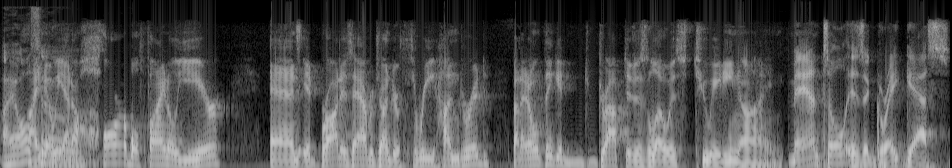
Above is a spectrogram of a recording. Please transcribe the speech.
I also I know he had a horrible final year, and it brought his average under 300, but I don't think it dropped it as low as 289. Mantle is a great guess.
